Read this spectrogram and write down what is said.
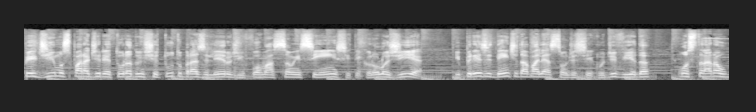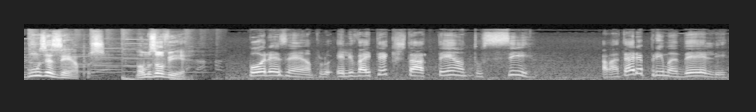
pedimos para a diretora do Instituto Brasileiro de Informação em Ciência e Tecnologia e presidente da avaliação de ciclo de vida mostrar alguns exemplos. Vamos ouvir. Por exemplo, ele vai ter que estar atento se a matéria-prima dele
